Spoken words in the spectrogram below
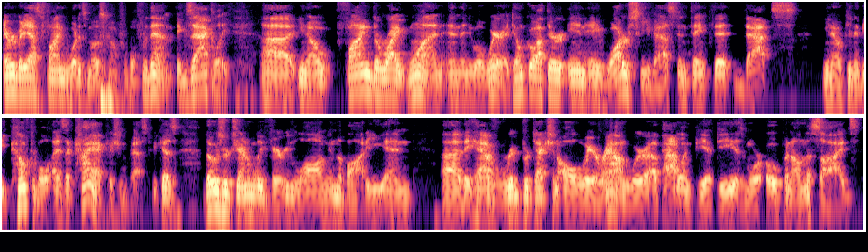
everybody has to find what is most comfortable for them. Exactly. Uh, you know, find the right one and then you will wear it. Don't go out there in a water ski vest and think that that's, you know, going to be comfortable as a kayak fishing vest because those are generally very long in the body and uh, they have rib protection all the way around, where a paddling PFD is more open on the sides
